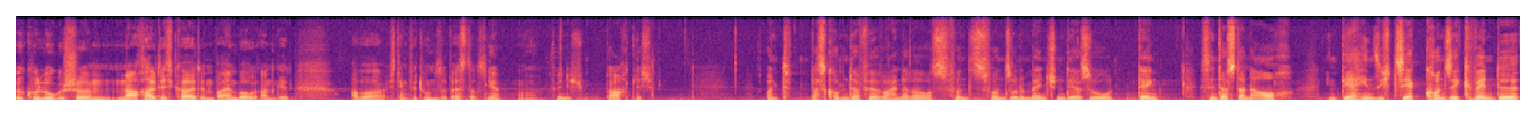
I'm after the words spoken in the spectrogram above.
ökologische Nachhaltigkeit im Weinbau angeht. Aber ich denke, wir tun unser Bestes. Ja, finde ich beachtlich. Und was kommen da für Weine raus von, von so einem Menschen, der so denkt? Sind das dann auch in der Hinsicht sehr konsequente,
